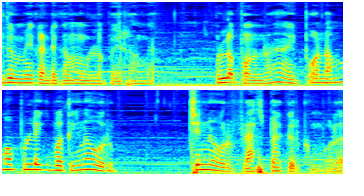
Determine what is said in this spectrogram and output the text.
எதுவுமே கண்டுக்காமல் உள்ளே போயிடுறாங்க. உள்ளே போனோன்னா இப்போ நம்ம பிள்ளைக்கு பார்த்தீங்கன்னா ஒரு சின்ன ஒரு ஃப்ளாஷ்பேக் இருக்கும் போல்.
